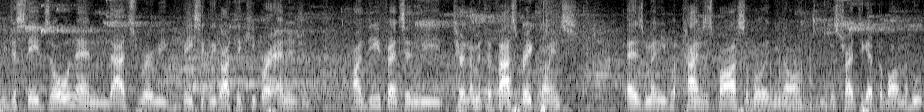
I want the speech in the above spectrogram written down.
we just stayed zone, and that's where we basically got to keep our energy on defense, and we turned them into fast break points as many times as possible, and you know, we just tried to get the ball in the hoop.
